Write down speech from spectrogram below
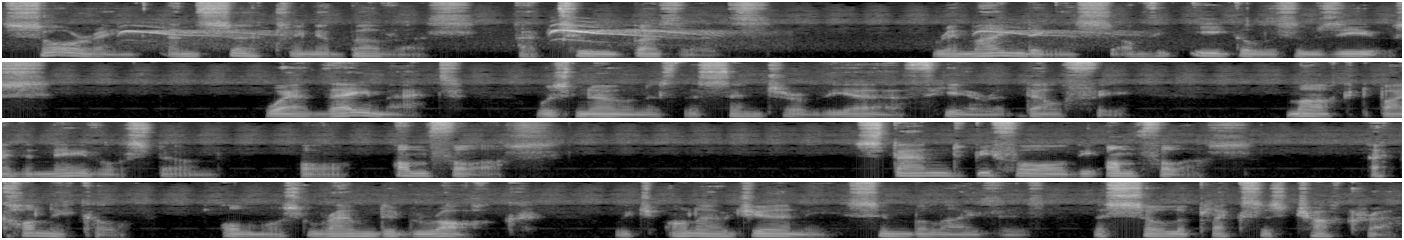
Soaring and circling above us are two buzzards, reminding us of the eagles of Zeus. Where they met was known as the center of the earth here at Delphi, marked by the navel stone, or omphalos. Stand before the omphalos, a conical, almost rounded rock, which on our journey symbolizes the solar plexus chakra,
